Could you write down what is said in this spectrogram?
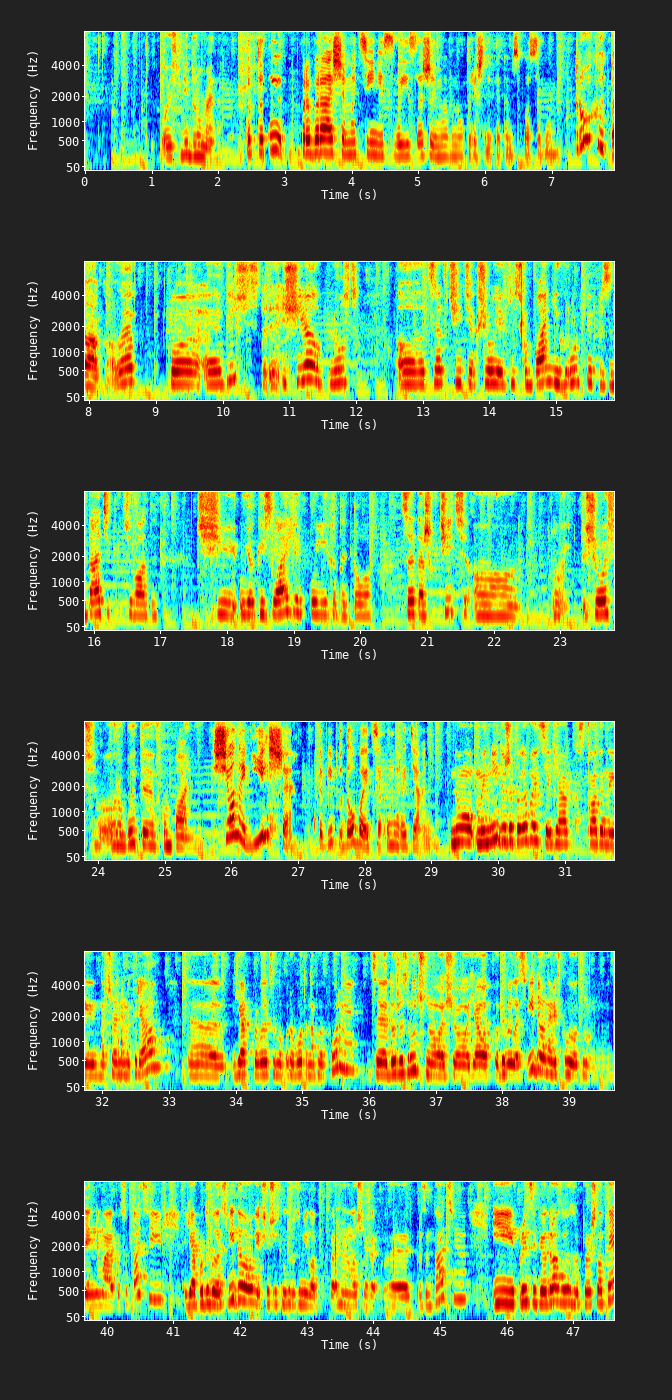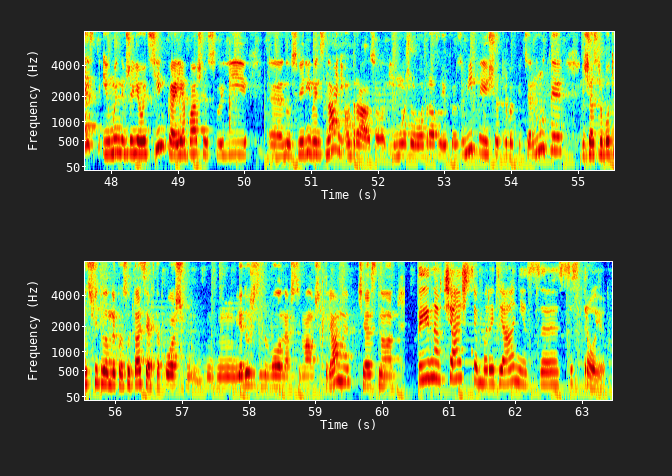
ось лідер у мене. Тобто ти прибираєш емоційні свої зажими внутрішні таким способом. Трохи так, але по, е, більш ст- ще плюс е, це вчить, якщо у якійсь компанії, групі, презентації працювати, чи у якийсь лагір поїхати, то це теж вчить е, ну, щось робити в компанії. Що найбільше тобі подобається у меридіані? Ну, мені дуже подобається, як складений навчальний матеріал. Е, як проводиться робота на платформі. Це дуже зручно, що я от подивилась відео, навіть коли от, ну, в день немає консультації. Я подивилась відео, якщо щось не зрозуміла, переглянула ще е, презентацію. І в принципі одразу пройшла тест, і у мене вже є оцінка. Я бачу свої е, ну, свій рівень знань одразу і можу одразу їх розуміти, що треба підтягнути. Під час роботи з вчителем на консультаціях також я дуже задоволена всіма вчителями, чесно. Ти навчаєшся в меридіані з сестрою.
